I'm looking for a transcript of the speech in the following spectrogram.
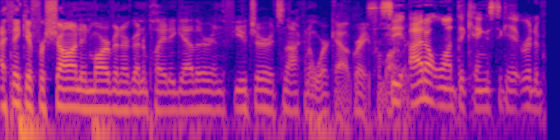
I think if Richaun and Marvin are going to play together in the future, it's not going to work out great for Marvin. See, I don't want the Kings to get rid of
